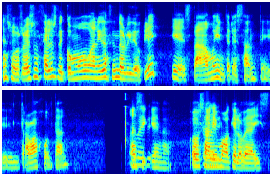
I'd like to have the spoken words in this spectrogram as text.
en sus redes sociales de cómo han ido haciendo el videoclip y está muy interesante el trabajo y tal. Así Debería- que nada, os animo a que lo veáis.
